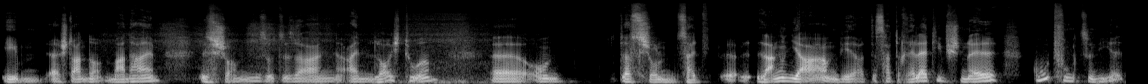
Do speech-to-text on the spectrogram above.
eben äh, Standort Mannheim, ist schon sozusagen ein Leuchtturm. Äh, und das schon seit äh, langen Jahren. Wir, das hat relativ schnell gut funktioniert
